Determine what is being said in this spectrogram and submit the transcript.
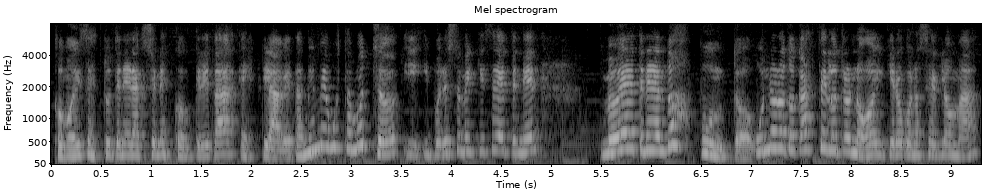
como dices tú, tener acciones concretas es clave. También me gusta mucho y, y por eso me quise detener me voy a detener en dos puntos. Uno lo tocaste, el otro no, y quiero conocerlo más.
